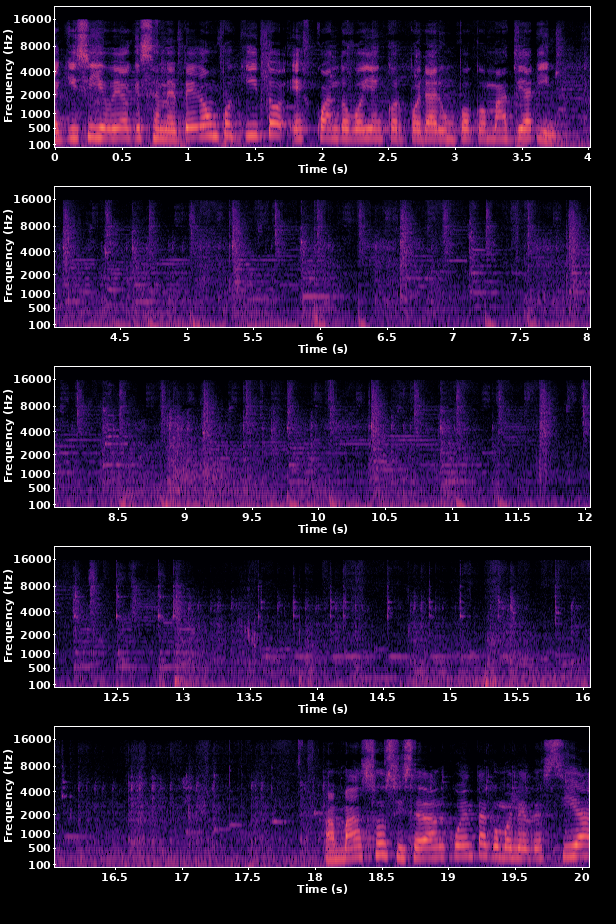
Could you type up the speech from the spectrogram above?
Aquí si yo veo que se me pega un poquito es cuando voy a incorporar un poco más de harina. Amaso, si se dan cuenta, como les decía,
